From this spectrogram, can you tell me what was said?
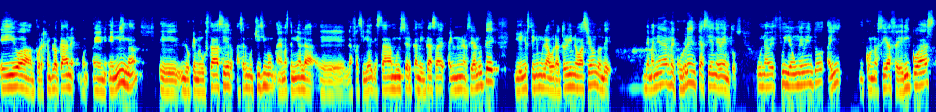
he ido, a, por ejemplo, acá en, Lima, eh, lo que me gustaba hacer, hacer muchísimo, además tenía la, eh, la, facilidad de que estaba muy cerca de mi casa, hay una universidad LUTEC y ellos tienen un laboratorio de innovación donde de manera recurrente hacían eventos. Una vez fui a un evento ahí y conocí a Federico Ast,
